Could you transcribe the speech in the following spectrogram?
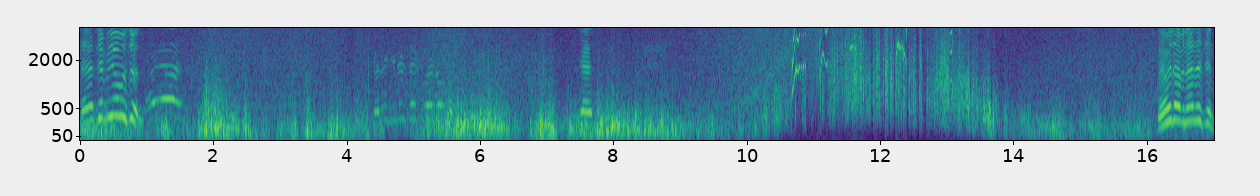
Sen açabiliyor musun? Hayır. Şöyle gelirsek böyle olur. Gel. Mehmet abi neredesin?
